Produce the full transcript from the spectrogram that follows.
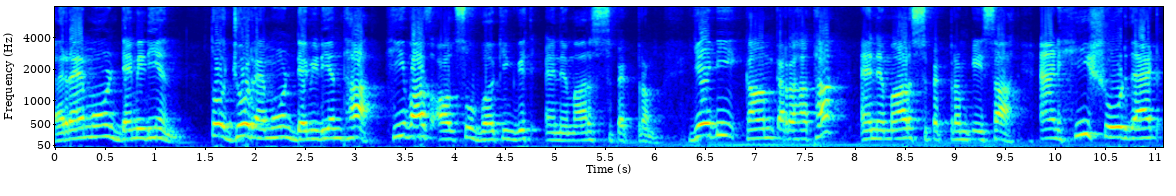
रेमोन डेमिडियन तो जो रेमोन डेमिडियन था he was also working with an NMR spectrum ये भी काम कर रहा था एनएमआर स्पेक्ट्रम के साथ. And he showed that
